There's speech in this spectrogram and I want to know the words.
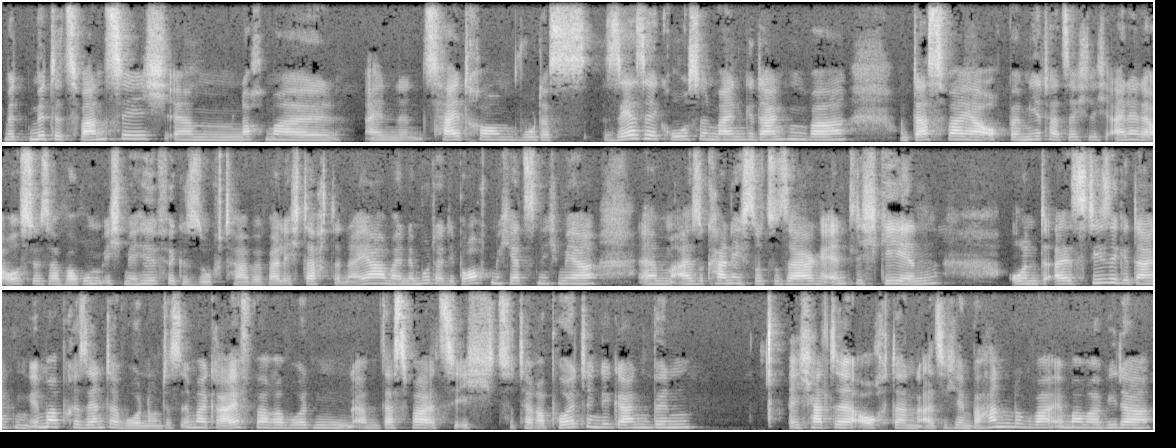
mit Mitte 20 ähm, nochmal einen Zeitraum, wo das sehr, sehr groß in meinen Gedanken war. Und das war ja auch bei mir tatsächlich einer der Auslöser, warum ich mir Hilfe gesucht habe, weil ich dachte, na ja, meine Mutter, die braucht mich jetzt nicht mehr, ähm, also kann ich sozusagen endlich gehen. Und als diese Gedanken immer präsenter wurden und es immer greifbarer wurden, ähm, das war, als ich zur Therapeutin gegangen bin. Ich hatte auch dann, als ich in Behandlung war, immer mal wieder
